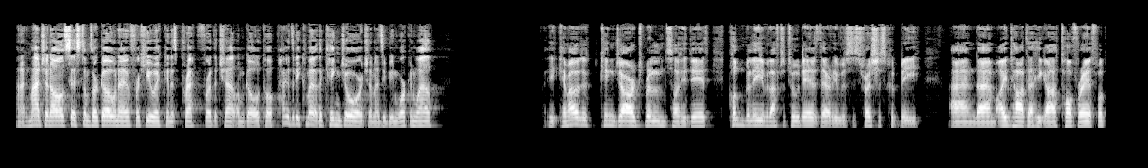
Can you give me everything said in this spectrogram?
And I imagine all systems are go now for Hewick and his prep for the Cheltenham Gold Cup. How did he come out of the King George and has he been working well? He came out of King George brilliant, so he did. Couldn't believe it after two days there. He was as fresh as could be. And um, I thought that he got a tough race, but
